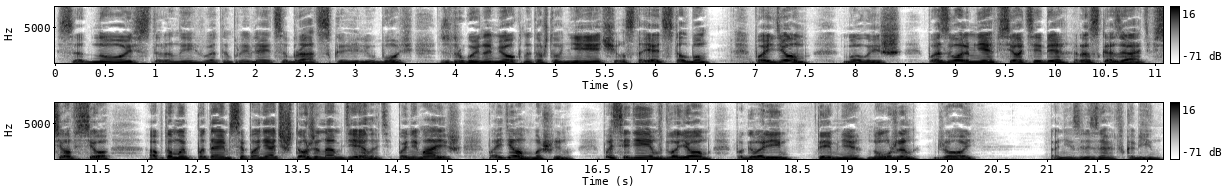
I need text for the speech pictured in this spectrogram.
С одной стороны, в этом проявляется братская любовь, с другой — намек на то, что нечего стоять столбом. «Пойдем, малыш, позволь мне все тебе рассказать, все-все, а потом мы пытаемся понять, что же нам делать, понимаешь? Пойдем в машину, посидим вдвоем, поговорим. Ты мне нужен, Джой?» Они залезают в кабину.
